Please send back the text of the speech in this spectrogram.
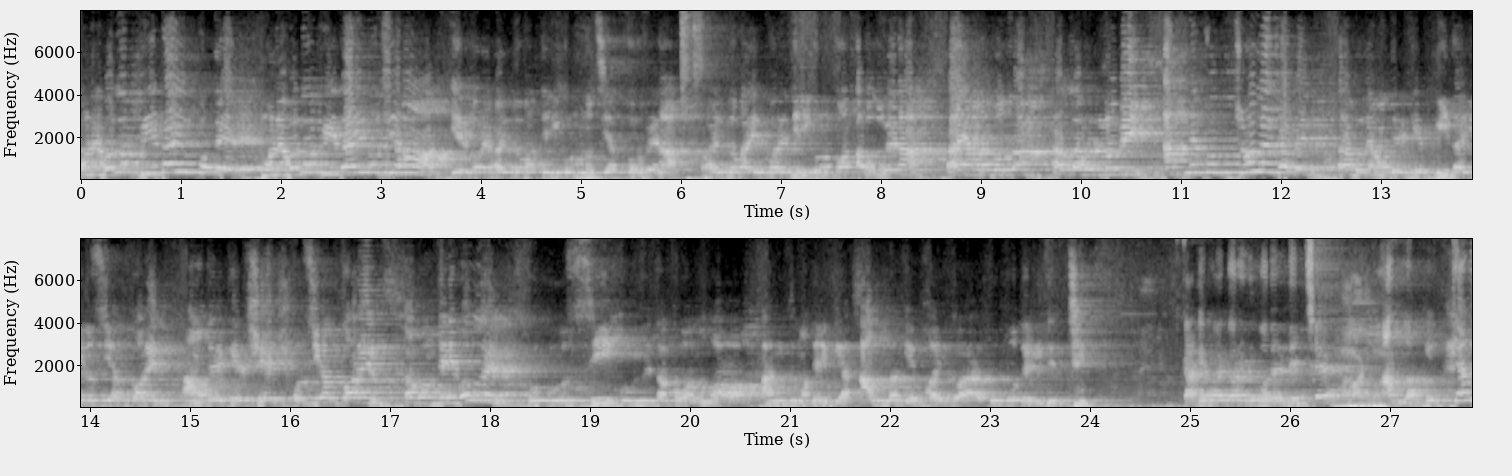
মনে হলো বিদায় উপদেশ, মনে হলো বিদায় নসিহত। এরপরে হয়তো বা তিনি কোনো নসিহত করবে না, হয়তো বা এরপরে তিনি কোনো কথা বলবে না। তাই আমরা বললাম, আল্লাহর নবী, আপনি তো চলে যাবেন তাহলে আমাদেরকে বিদায় নসিহত করেন আমাদেরকে শেষ ওসিয়ত করেন। তখন তিনি বললেন ও সি কুম্বি তাকওয়াল্লাহ আমি তোমাদেরকে আল্লাহকে ভয় করার উপদেশ দিচ্ছি। কাকে ভয় করার উপদেশ দিচ্ছে? আল্লাহকে। কেন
